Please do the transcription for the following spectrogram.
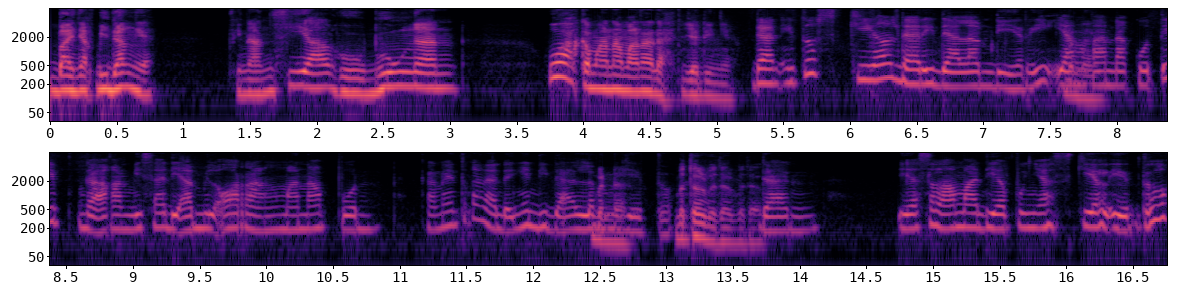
banyak bidang ya finansial hubungan wah ke mana-mana dah jadinya dan itu skill dari dalam diri yang Bener. tanda kutip nggak akan bisa diambil orang mana pun karena itu kan adanya di dalam Bener. gitu betul betul betul dan ya selama dia punya skill itu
